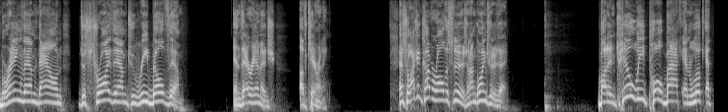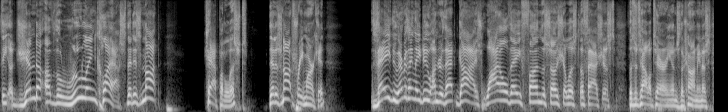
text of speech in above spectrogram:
bring them down, destroy them to rebuild them in their image of tyranny. And so I can cover all this news, and I'm going to today. But until we pull back and look at the agenda of the ruling class that is not capitalist, that is not free market, they do everything they do under that guise while they fund the socialists, the fascists, the totalitarians, the communists,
